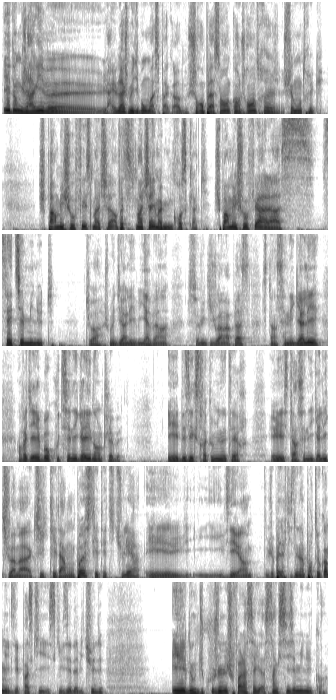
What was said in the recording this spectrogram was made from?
et donc j'arrive euh, j'arrive là je me dis bon moi c'est pas grave. Je suis remplaçant. Quand je rentre je, fais mon truc. Je pars m'échauffer ce match là en fait ce match là il m'a mis une grosse claque. Je pars m'échauffer à la 7 minute Tu vois, je me dis, allez, il y avait un, celui qui jouait à ma place, c'était un Sénégalais. En fait, il y avait beaucoup de Sénégalais dans le club et des extra-communautaires. Et c'était un Sénégalais qui, jouait qui, était à mon poste, qui était titulaire. Et il faisait un. Je vais pas dire qu'il faisait n'importe quoi, mais il faisait pas ce qu'il faisait d'habitude. Et donc, du coup, je vais m'échauffer à la 5-6e minute, quoi.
